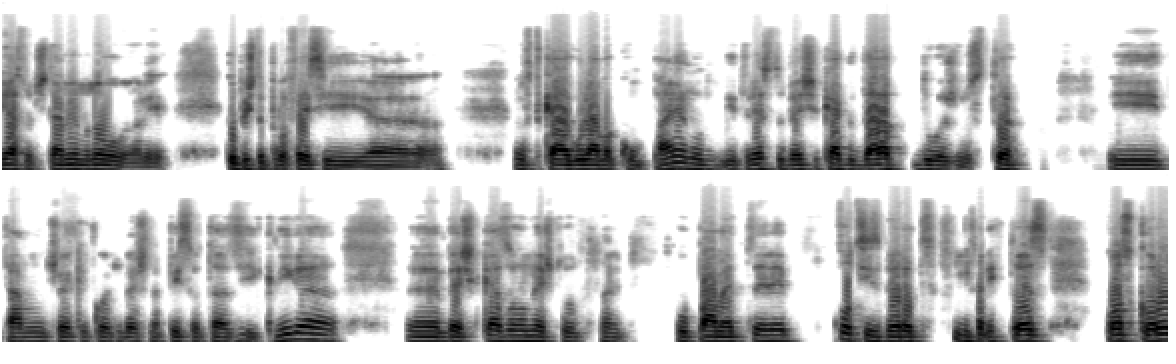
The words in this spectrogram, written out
ясно, че там има много нали, купища професии а, в такава голяма компания, но интересното беше как да дават длъжността. И там човека, който беше написал тази книга, беше казал нещо нали, по памет, е, каквото си изберат. Нали? Тоест, по-скоро,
